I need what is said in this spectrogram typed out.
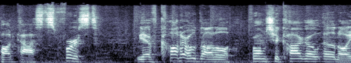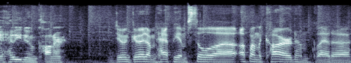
podcasts. First, we have Connor O'Donnell from Chicago, Illinois. How are you doing, Connor? I'm doing good. I'm happy. I'm still uh, up on the card. I'm glad uh,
